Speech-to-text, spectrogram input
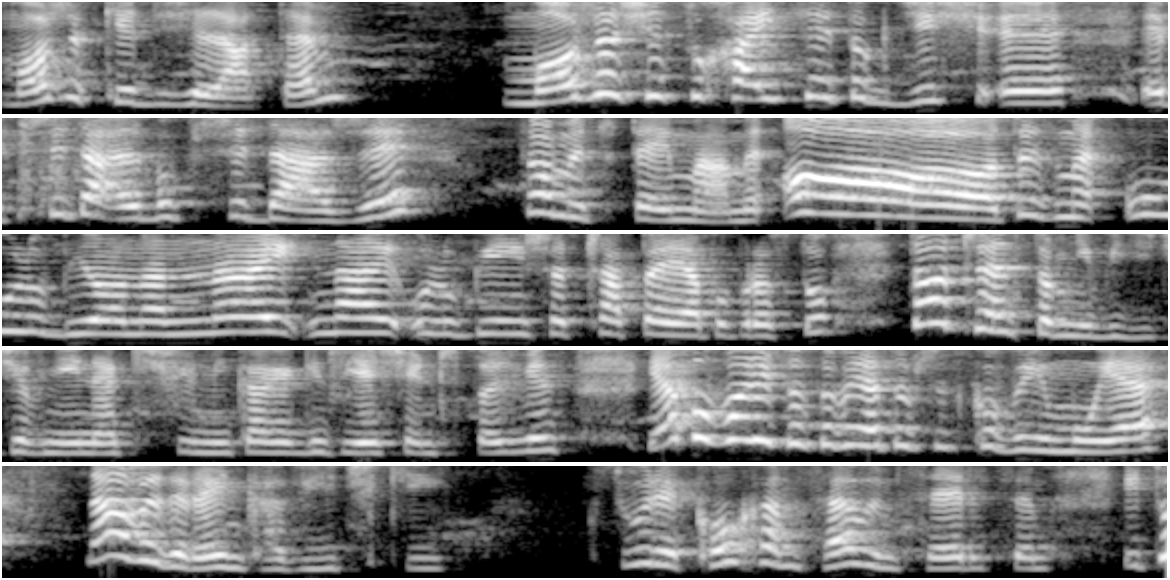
Może kiedyś latem. Może się, słuchajcie, to gdzieś przyda albo przydarzy. Co my tutaj mamy? O, to jest moja ulubiona, naj, najulubieńsza czapeja po prostu. To często mnie widzicie w niej na jakichś filmikach, jak jest jesień czy coś, więc ja powoli to sobie ja to wszystko wyjmuję. Nawet rękawiczki, które kocham całym sercem. I tu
